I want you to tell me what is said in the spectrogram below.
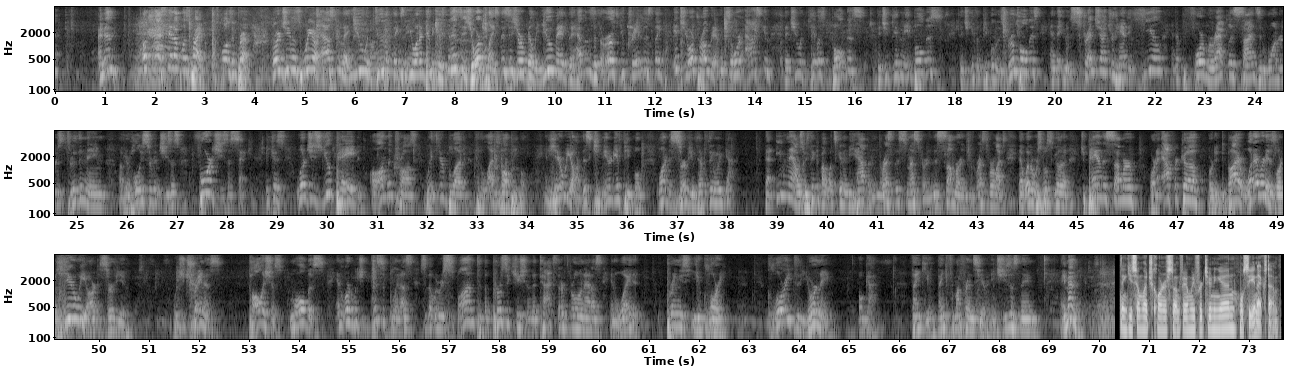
Amen. Okay, guys, stand up. Let's pray. Let's close in prayer. Lord Jesus, we are asking that you would do the things that you want to do because this is your place. This is your building. You made the heavens and the earth. You created this thing. It's your program. And so we're asking that you would give us boldness, that you give me boldness, that you give the people in this room boldness, and that you would stretch out your hand to heal and to perform miraculous signs and wonders through the name of your holy servant Jesus for Jesus' sake. Because, Lord Jesus, you paid on the cross with your blood for the lives of all people. And here we are, this community of people wanting to serve you with everything we've got. That even now, as we think about what's going to be happening the rest of this semester and this summer and for the rest of our lives, that whether we're supposed to go to Japan this summer or to Africa or to Dubai or whatever it is, Lord, here we are to serve you. Would you train us, polish us, mold us, and Lord, would you discipline us so that we respond to the persecution and the attacks that are thrown at us in a way that brings you glory? Glory to your name, oh God. Thank you. Thank you for my friends here. In Jesus' name, amen. Thank you so much, Cornerstone family, for tuning in. We'll see you next time.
